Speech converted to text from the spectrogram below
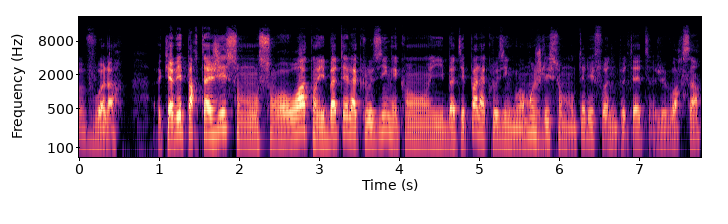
voilà. Euh, qui avait partagé son, son roi quand il battait la closing et quand il battait pas la closing. Moi, moi je l'ai sur mon téléphone peut-être, je vais voir ça.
